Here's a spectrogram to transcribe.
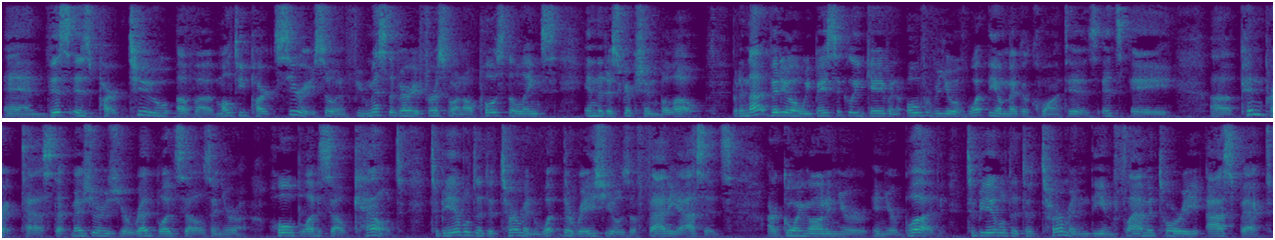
And this is part two of a multi-part series. So if you missed the very first one, I'll post the links in the description below. But in that video, we basically gave an overview of what the Omega Quant is. It's a uh, pinprick test that measures your red blood cells and your whole blood cell count to be able to determine what the ratios of fatty acids are going on in your in your blood to be able to determine the inflammatory aspect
